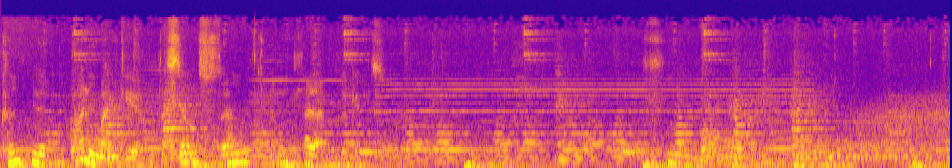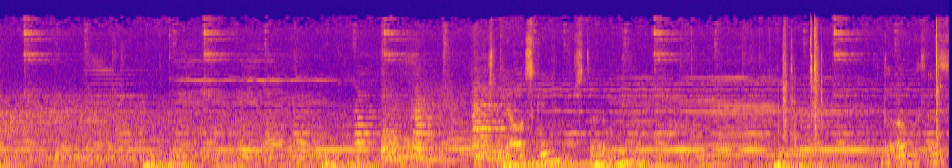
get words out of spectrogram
Könnten wir dem Alumann geben, dass er uns ähm, einen Kleiderbügel gibt? Hm. Schnell hier ausgehen, ob da da irgendwas ist.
